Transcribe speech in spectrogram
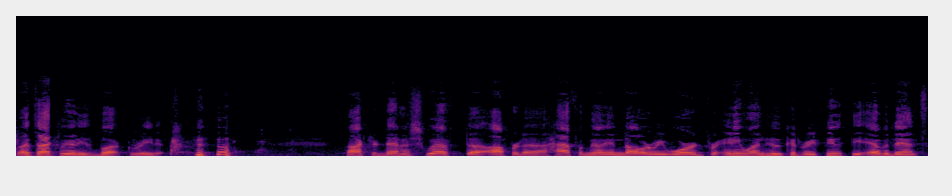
That's actually in his book. Read it. Dr. Dennis Swift uh, offered a half a million dollar reward for anyone who could refute the evidence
